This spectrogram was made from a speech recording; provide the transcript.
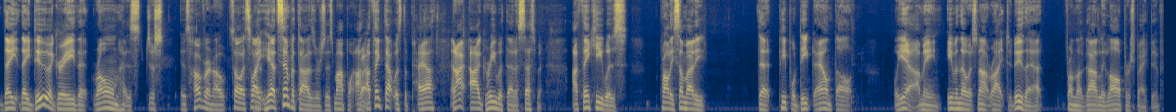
they they do agree that Rome has just is hovering over. So it's like he had sympathizers. Is my point. I, Right. I think that was the path, and I I agree with that assessment. I think he was probably somebody that people deep down thought, well, yeah, I mean, even though it's not right to do that from a godly law perspective,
